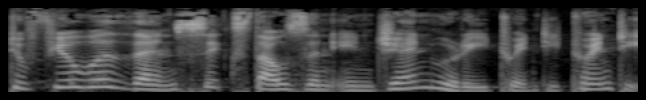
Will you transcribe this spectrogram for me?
to fewer than 6,000 in January 2020.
